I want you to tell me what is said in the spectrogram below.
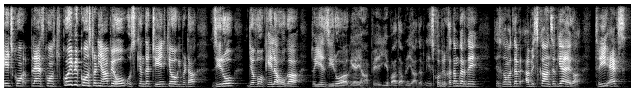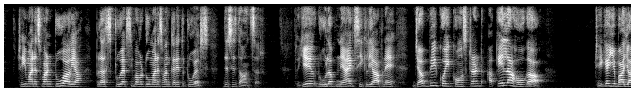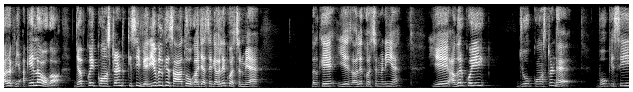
एच प्लैंस कॉन्स्ट कोई भी कांस्टेंट यहाँ पे हो, उसके अंदर चेंज क्या होगी बेटा? ज़ीरो जब वो अकेला होगा तो ये ज़ीरो आ गया यहाँ पे। ये बात आपने याद रखनी इसको फिर ख़त्म कर दें। तो इसका मतलब अब इसका आंसर क्या आएगा? Three x three minus one two आ गया। प्लस टू एक्स की पावर टू माइनस वन करें तो two x this is the answer तो ये रूल अब नया एक सीख लिया आपने। जब भी कोई कांस्टेंट अकेला होगा ठीक है, ये बात याद रखनी, अकेला होगा। जब कोई कांस्टेंट किसी वेरिएबल के साथ होगा, जैसे कि अगले क्वेश्चन में है, बल्कि ये अगले क्वेश्चन में नहीं है, ये अगर कोई जो कांस्टेंट है, वो किसी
